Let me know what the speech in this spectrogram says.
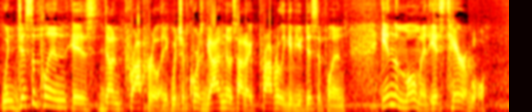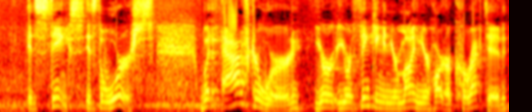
When discipline is done properly, which of course God knows how to properly give you discipline, in the moment it's terrible. It stinks. It's the worst. But afterward, your, your thinking and your mind and your heart are corrected,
